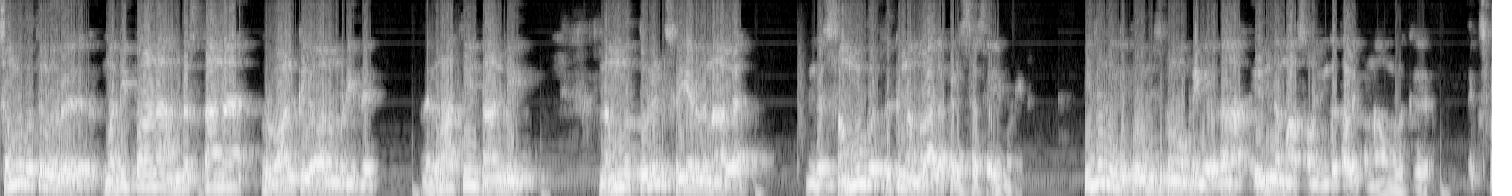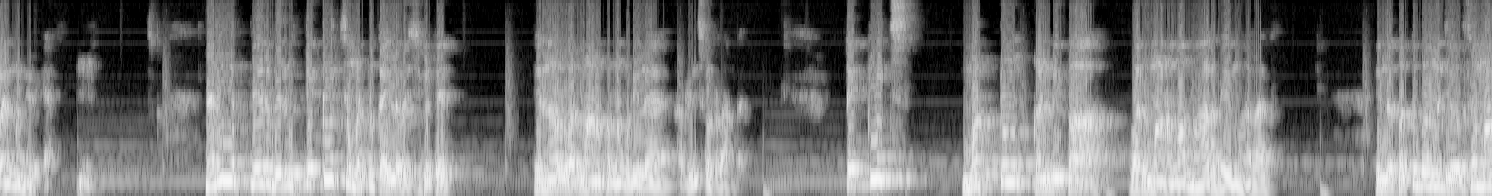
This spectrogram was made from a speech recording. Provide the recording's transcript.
சமூகத்தில் ஒரு மதிப்பான அந்தஸ்தான ஒரு வாழ்க்கையை வாழ முடியுது. அது எல்லாத்தையும் தாண்டி நம்ம தொழில் செய்யறதுனால இந்த சமூகத்துக்கு நம்மளால பெருசா செய்ய முடியுது. இது நீங்க புரிஞ்சுக்கணும் அப்படிங்கறதுதான் இந்த மாசம் இந்த தலைப்பை நான் உங்களுக்கு எக்ஸ்பிளைன் பண்ணியிருக்கேன். நிறைய பேர் வெறும் டெக்னிக்ஸ் மட்டும் கையில வச்சுக்கிட்டு என்னால வருமானம் பண்ண முடியல அப்படின்னு சொல்றாங்க. டெக்னிக்ஸ் மட்டும் கண்டிப்பா வருமானமா மாறவே மாறாது. இந்த பத்து பதினஞ்சு வருஷமா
